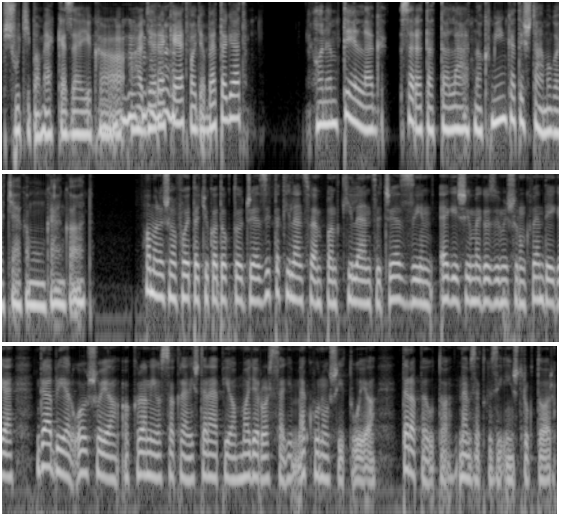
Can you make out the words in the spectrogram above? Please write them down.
sutyiba megkezeljük a, a gyereket, vagy a beteget, hanem tényleg szeretettel látnak minket, és támogatják a munkánkat. Hamarosan folytatjuk a Dr. Jazzit, a 90.9 Jazzin egészségmegőző műsorunk vendége Gabriel Olsolya, a kranioszakrális terápia Magyarországi meghonosítója, terapeuta, nemzetközi instruktor.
